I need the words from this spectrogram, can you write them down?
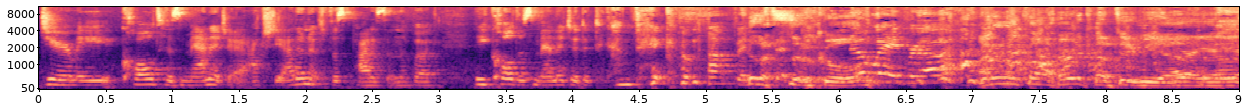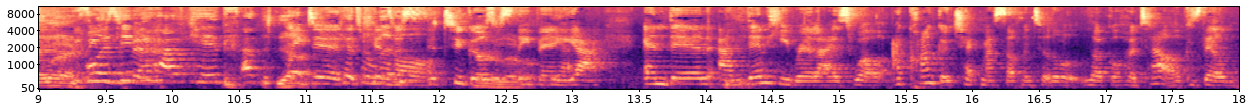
Jeremy called his manager. Actually, I don't know if this part is in the book. He called his manager to, to come pick him up. And he That's said, so cool. No way, bro. I didn't want to call her to come pick me up. Yeah, yeah, and I was yeah, like, Well, did you have kids at the Yeah. They did. Kids the were kids little. was, the two girls were were sleeping. Yeah. Yeah. And then um, then he realized, well, I can't go check myself into a local hotel because they'll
